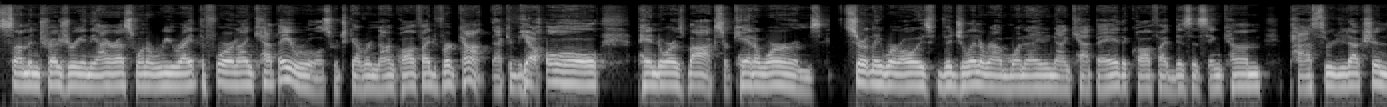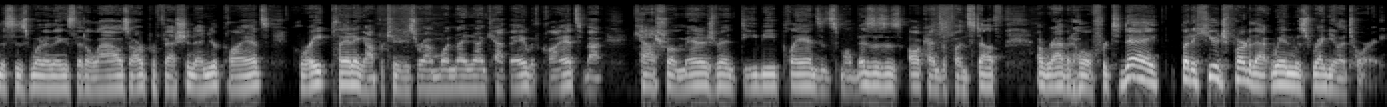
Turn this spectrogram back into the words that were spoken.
some in Treasury and the IRS want to rewrite the 409 Cap A rules, which govern non qualified deferred comp. That could be a whole Pandora's box or can of worms. Certainly, we're always vigilant around 199 Cap A, the qualified business income pass through deduction. This is one of the things that allows our profession and your clients great planning opportunities around 199 Cap A with clients about cash flow management, DB plans, and small businesses, all kinds of fun stuff. A rabbit hole for today. But a huge part of that win was regulatory.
